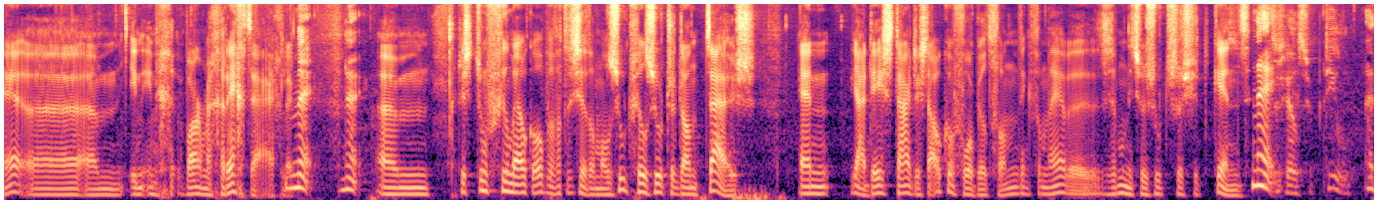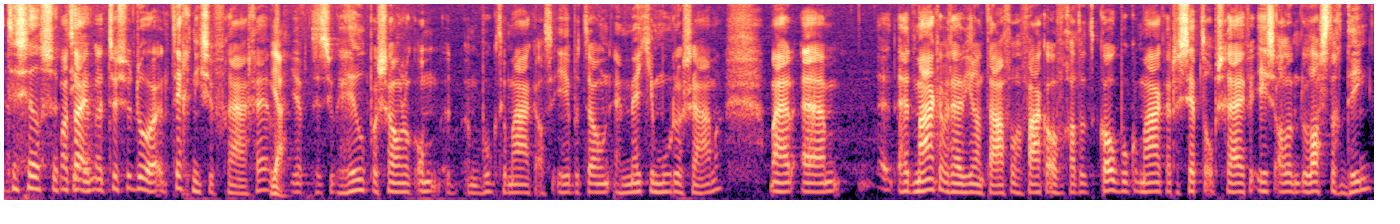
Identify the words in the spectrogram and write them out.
Hè, eh, ehm, in, in warme gerechten eigenlijk. nee, nee. Ehm, dus toen viel mij ook op, wat is het allemaal zoet? Veel zoeter dan thuis. En ja, deze taart is daar ook een voorbeeld van. Ik denk van, hè, het is helemaal niet zo zoet zoals je het kent. Het Nee, is heel subtiel. het is heel subtiel. Martijn, maar tussendoor een technische vraag. Hè? Ja. Je hebt, het is natuurlijk heel persoonlijk om een boek te maken als eerbetoon en met je moeder samen. Maar ehm, het- het maken, we hebben hier aan tafel vaak over gehad, het kookboeken maken, recepten opschrijven is al een lastig ding.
